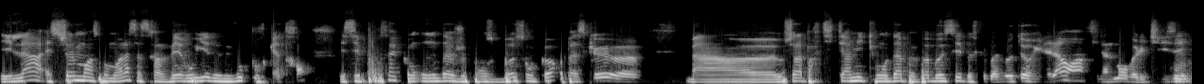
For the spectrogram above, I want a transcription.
Et là, et seulement à ce moment-là, ça sera verrouillé de nouveau pour 4 ans. Et c'est pour ça que Honda, je pense, bosse encore parce que euh, ben, euh, sur la partie thermique, Honda peut pas bosser parce que ben, le moteur il est là, hein, finalement on va l'utiliser.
